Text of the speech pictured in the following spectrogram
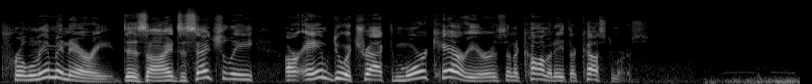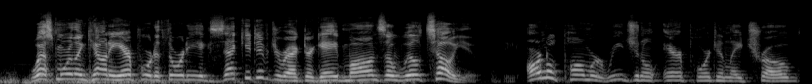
preliminary designs essentially are aimed to attract more carriers and accommodate their customers. Westmoreland County Airport Authority Executive Director Gabe Monzo will tell you the Arnold Palmer Regional Airport in Latrobe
